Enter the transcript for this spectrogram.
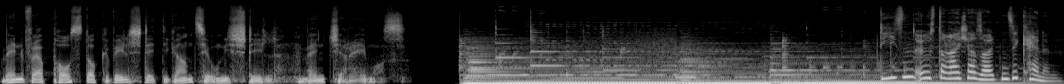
wenn Frau Postdoc will, steht die ganze Uni still. Venceremos. Diesen Österreicher sollten Sie kennen.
